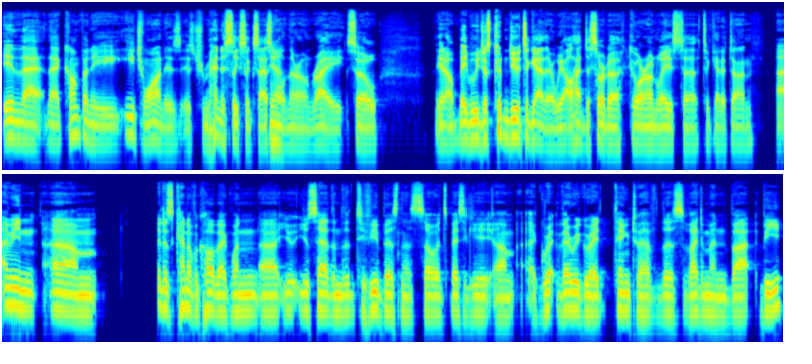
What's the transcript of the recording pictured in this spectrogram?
in that that company, each one is is tremendously successful yeah. in their own right. So, you know, maybe we just couldn't do it together. We all had to sort of go our own ways to to get it done. I mean, um, it is kind of a callback when uh, you you said in the TV business. So it's basically um, a great, very great thing to have this vitamin B,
